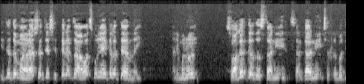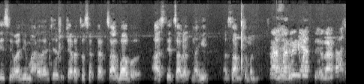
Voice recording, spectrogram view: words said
इथे तर महाराष्ट्राच्या शेतकऱ्यांचा आवाज कोणी ऐकायला तयार नाही. आणि म्हणून स्वागत करत असताना सरकारने छत्रपती शिवाजी महाराजांच्या विचाराचं सरकार चालवावं. आज ते चालत नाही असं आमचं म्हणणं आहे. राज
